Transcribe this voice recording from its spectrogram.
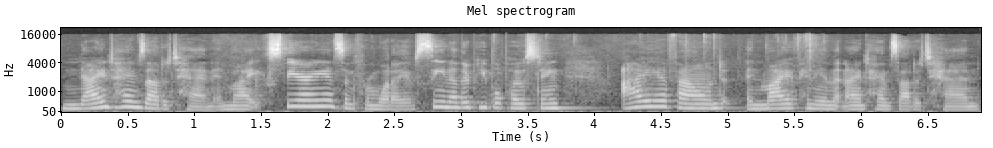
nine times out of 10, in my experience and from what I have seen other people posting, I have found, in my opinion, that nine times out of 10,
